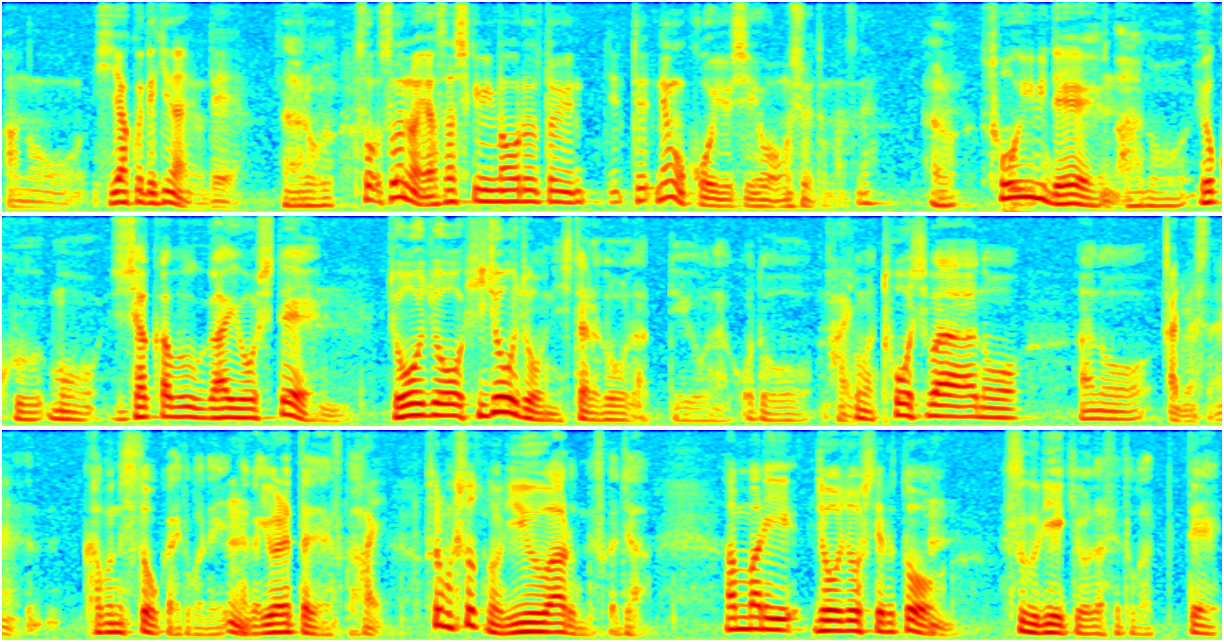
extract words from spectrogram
あの飛躍できないので。なるほど。そそういうのは優しく見守るというでもこういう指標は面白いと思いますね。あのそういう意味で、うん、あのよくもう自社株買いをして、うん、上場非上場にしたらどうだっていうようなことを、はい、東芝のあのありましたね。株主総会とかでなんか言われてたじゃないですか、はい。それも一つの理由はあるんですか？じゃああんまり上場してると、すぐ利益を出せとかって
